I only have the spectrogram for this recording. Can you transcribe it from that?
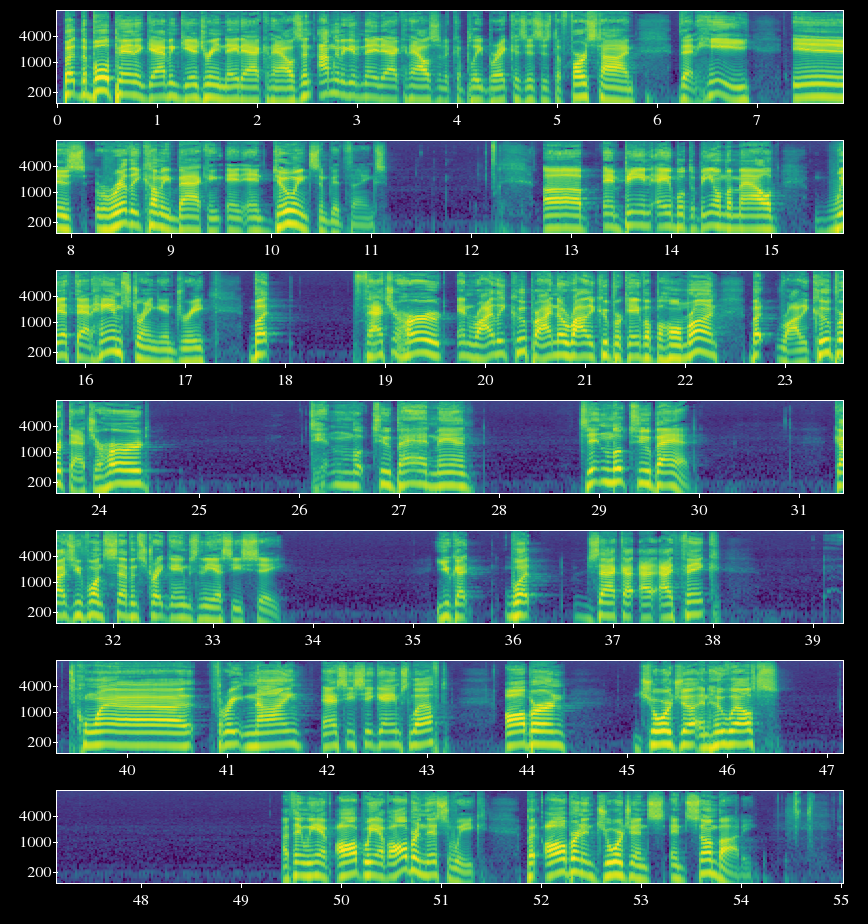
But the bullpen and Gavin Guidry and Nate Ackenhausen, I'm going to give Nate Ackenhausen a complete break because this is the first time that he is really coming back and, and, and doing some good things. Uh, and being able to be on the mound with that hamstring injury. But Thatcher Hurd and Riley Cooper, I know Riley Cooper gave up a home run, but Riley Cooper, Thatcher Hurd didn't look too bad, man. Didn't look too bad. Guys, you've won seven straight games in the SEC. You got what, Zach? I, I, I think three, nine SEC games left. Auburn, Georgia, and who else? I think we have we have Auburn this week, but Auburn and Georgia and, and somebody.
